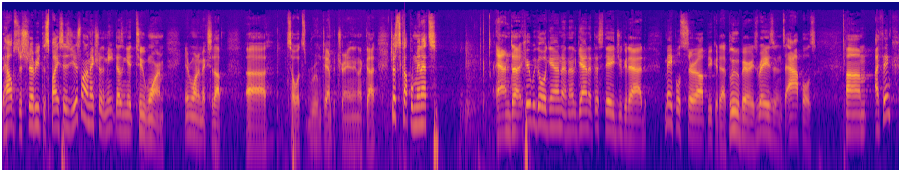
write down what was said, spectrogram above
helps distribute the spices. You just want to make sure the meat doesn't get too warm. You never want to mix it up uh, so it's room temperature or anything like that. Just a couple minutes. And uh, here we go again. And then again, at this stage, you could add maple syrup. You could add blueberries, raisins, apples. Um, I think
